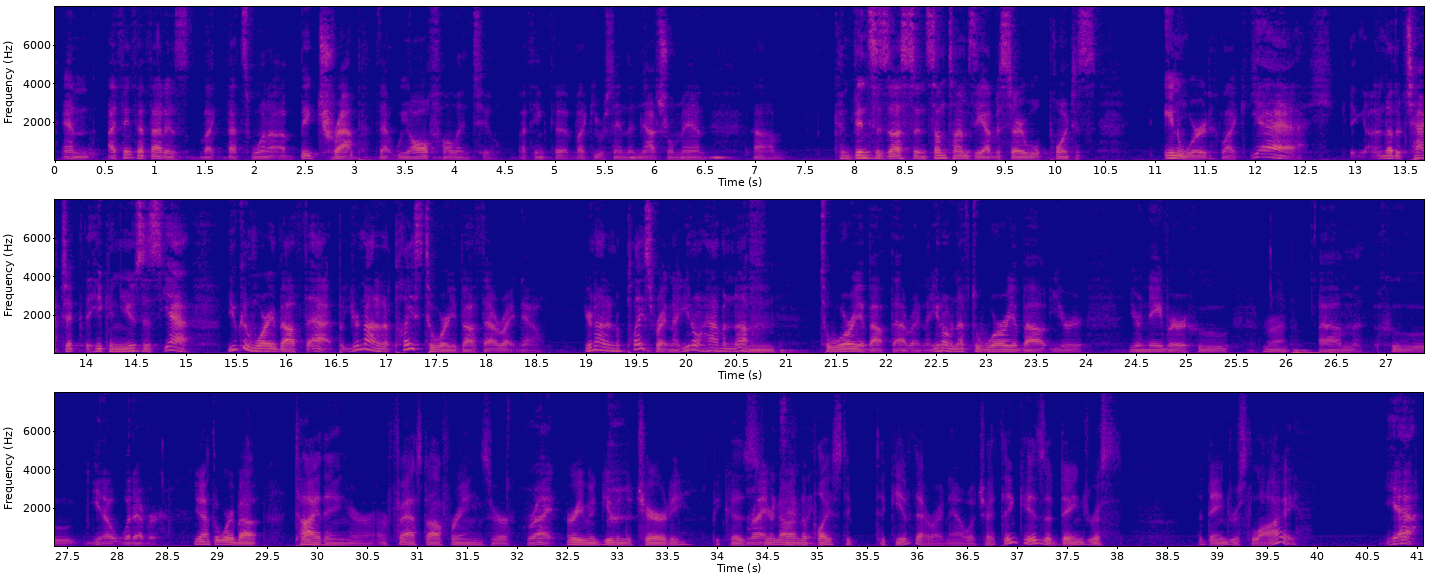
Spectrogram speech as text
And i think that that is like that's one a big trap that we all fall into. I think that like you were saying the natural man um, convinces us and sometimes the adversary will point us inward like yeah he- another tactic that he can use is yeah you can worry about that but you're not in a place to worry about that right now. You're not in a place right now. You don't have enough to worry about that right now. You don't have enough to worry about your your neighbor who Right. um who you know whatever. You don't have to worry about tithing or, or fast offerings or right or even giving to charity because Right, you're not in the place to, to give that right now, which I think is a dangerous a dangerous lie. Yeah.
